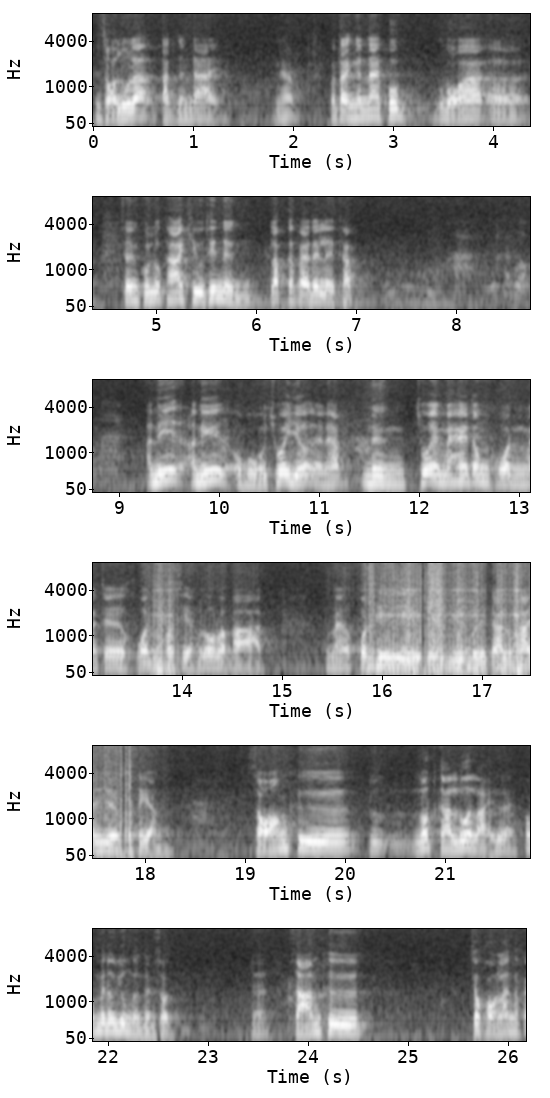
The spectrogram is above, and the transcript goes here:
ดินสอรู้แล้วตัดเงินได้นะครับพอตัดเงินได้ปุ๊บก็บอกว่าเอ่อเชิญคุณลูกค้าคิวที่หนึ่งรับกาแฟได้เลยครับอันนี้อันนี้โอ้โหช่วยเยอะเลยนะครับหนึ่งช่วยไม่ให้ต้องคนมาเจอคนเพราะเสี่ยงโรคระบาดใช่ไหมคนที่ยืนบริการลูกค้าเยอะๆก็เสี่ยงสองคือลดการล่วไหลด้วย เพราะไม่ต้องยุ่งกับเงินสดนะสามคือเจ้าของร้านกาแฟ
